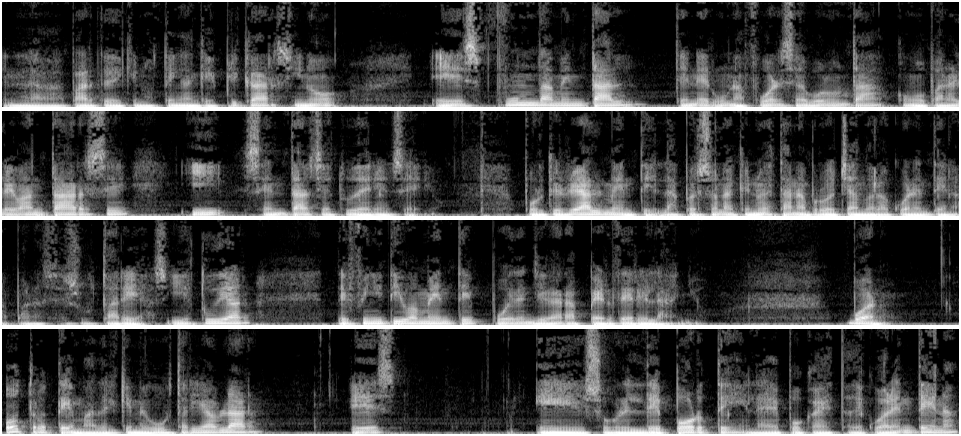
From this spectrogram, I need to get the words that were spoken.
en la parte de que nos tengan que explicar, sino es fundamental tener una fuerza de voluntad como para levantarse y sentarse a estudiar en serio. Porque realmente las personas que no están aprovechando la cuarentena para hacer sus tareas y estudiar, definitivamente pueden llegar a perder el año. Bueno, otro tema del que me gustaría hablar es eh, sobre el deporte en la época esta de cuarentena,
